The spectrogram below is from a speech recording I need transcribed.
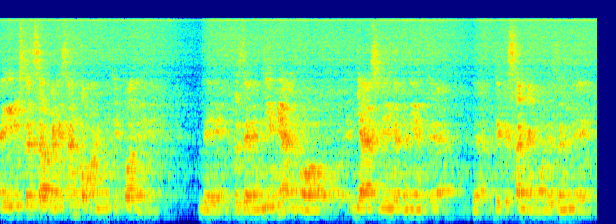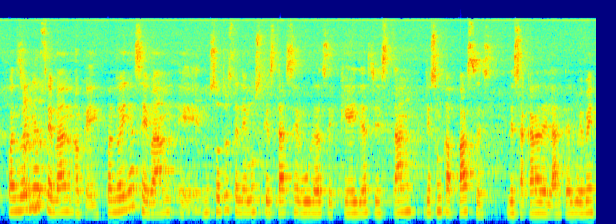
Ahí ustedes se organizan como algún tipo de, de, pues de vendimia o ya es independiente de, que salgan o les den de Cuando ellas se van, ok, cuando ellas se van, eh, nosotros tenemos que estar seguras de que ellas ya están, ya son capaces de sacar adelante al bebé.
